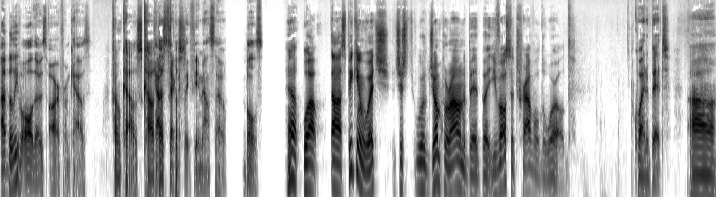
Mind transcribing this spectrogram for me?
I believe all those are from cows. From cows. Cow cows testicles. technically female, so bulls. Yeah. Well, uh, speaking of which, just we'll jump around a bit, but you've also traveled the world quite a bit. Uh,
